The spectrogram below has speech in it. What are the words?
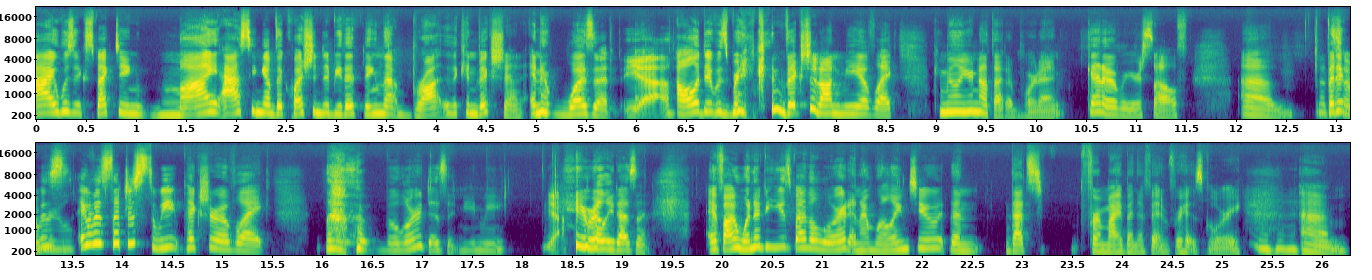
I was expecting my asking of the question to be the thing that brought the conviction. And it wasn't. Yeah. All it did was bring conviction on me of like, Camille, you're not that important. Get over yourself. Um, That's but it so was real. it was such a sweet picture of like the Lord doesn't need me. Yeah. He really doesn't. If I want to be used by the Lord and I'm willing to, then that's for my benefit and for his glory. Mhm. Um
